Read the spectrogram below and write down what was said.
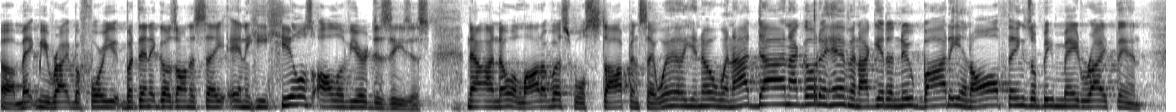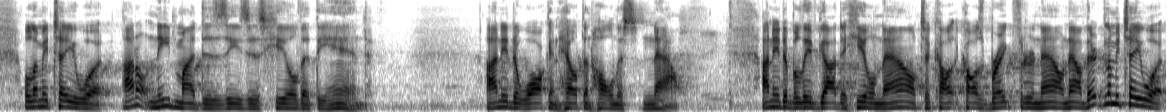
Uh, make me right before you. But then it goes on to say, and he heals all of your diseases. Now, I know a lot of us will stop and say, well, you know, when I die and I go to heaven, I get a new body and all things will be made right then. Well, let me tell you what, I don't need my diseases healed at the end. I need to walk in health and wholeness now. I need to believe God to heal now, to cause breakthrough now. Now, there, let me tell you what,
